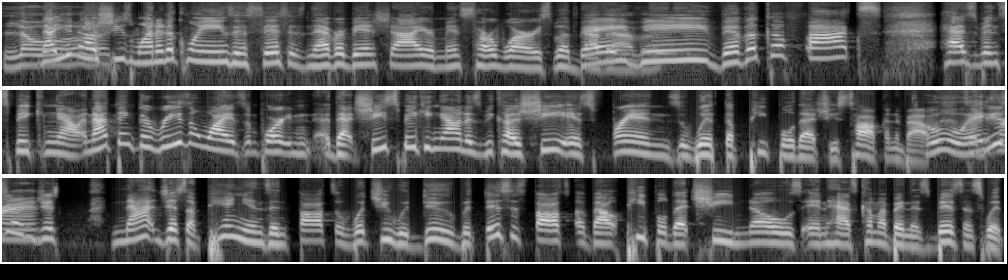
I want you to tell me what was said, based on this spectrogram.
Now you know she's one of the queens, and sis has never been shy or minced her words. But baby, Vivica Fox has been speaking out, and I think the reason why it's important that she's speaking out is because she is friends with the people that she's talking about. Ooh, hey, these friend. are just not just opinions and thoughts of what you would do, but this is thoughts about people that she knows and has come up in this business with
